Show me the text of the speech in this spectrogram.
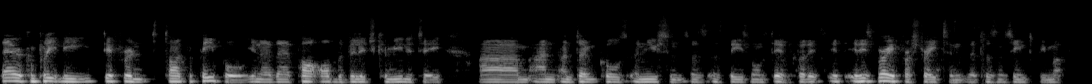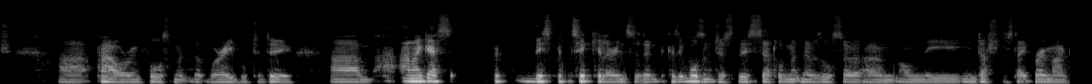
they're a completely different type of people. You know, they're part of the village community um, and and don't cause a nuisance as, as these ones did. But it, it, it is very frustrating that there doesn't seem to be much uh, power enforcement that we're able to do. Um, and I guess this particular incident because it wasn't just this settlement there was also um, on the industrial estate bromag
